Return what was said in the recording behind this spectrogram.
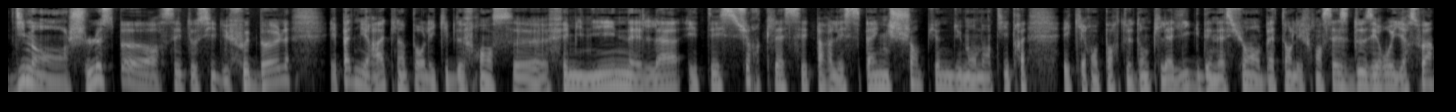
dimanche. Le sport c'est aussi du football. Et pas de miracle hein, pour l'équipe de France euh, féminine. Elle a été surclassée par l'Espagne, championne du monde en titre, et qui remporte donc la Ligue des Nations en battant les Françaises 2-0 hier soir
